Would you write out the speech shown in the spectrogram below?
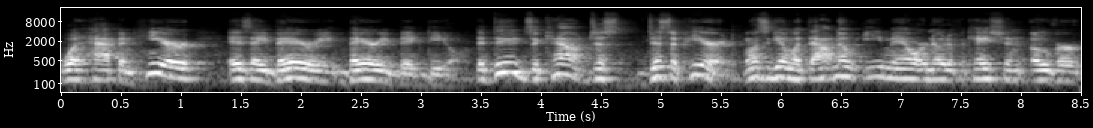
what happened here is a very, very big deal. The dude's account just disappeared, once again without no email or notification over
